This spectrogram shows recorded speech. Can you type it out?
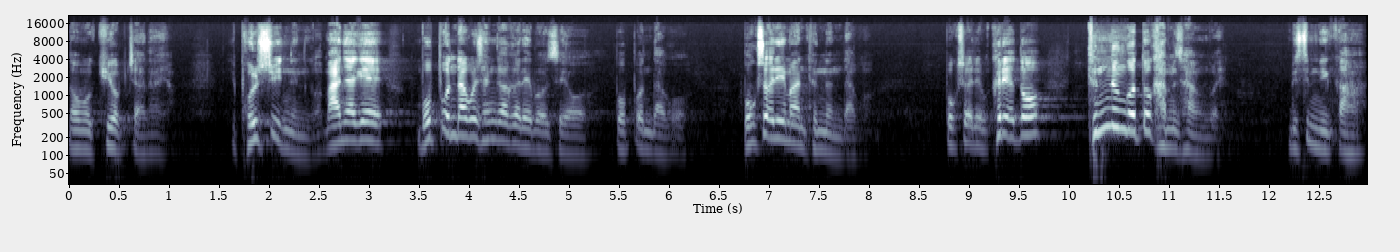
너무 귀엽잖아요. 볼 수 있는 거. 만약에 못 본다고 생각을 해보세요. 못 본다고 목소리만 듣는다고 목소리 그래도 듣는 것도 감사한 거예요. 믿습니까?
